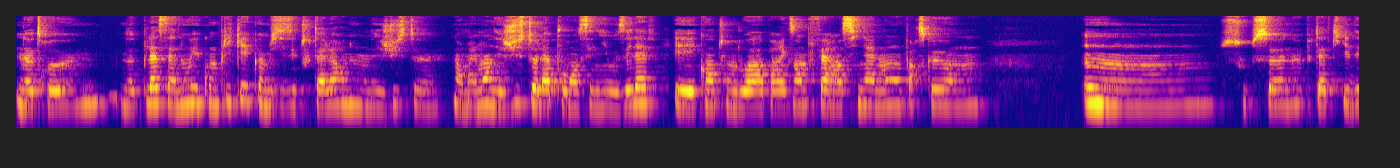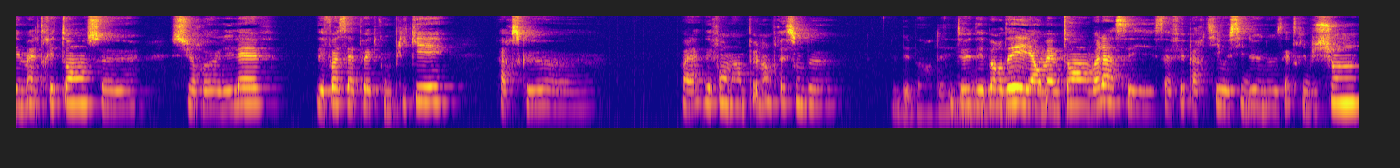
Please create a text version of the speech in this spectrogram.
notre, notre place à nous est compliquée. Comme je disais tout à l'heure, nous, on est juste, normalement, on est juste là pour enseigner aux élèves. Et quand on doit, par exemple, faire un signalement parce que on, on soupçonne peut-être qu'il y ait des maltraitances euh, sur euh, l'élève, des fois ça peut être compliqué parce que, euh, voilà, des fois on a un peu l'impression de, de déborder. De déborder et en même temps, voilà, c'est, ça fait partie aussi de nos attributions.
